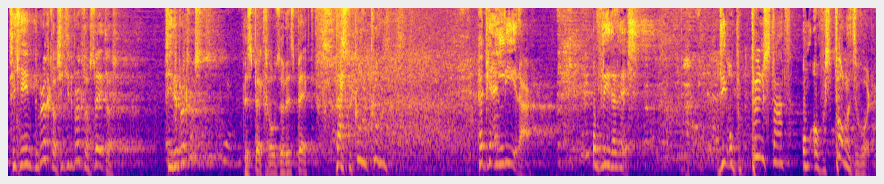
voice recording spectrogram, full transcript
Zit je in de brugklas? Zit je in de brugklas? Tweede klas? Zit je in de brugklas? Respect, grote respect. Luister, Koen, Koen. Heb jij een leraar? Of lerares? Die op het punt staat om overspannen te worden?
